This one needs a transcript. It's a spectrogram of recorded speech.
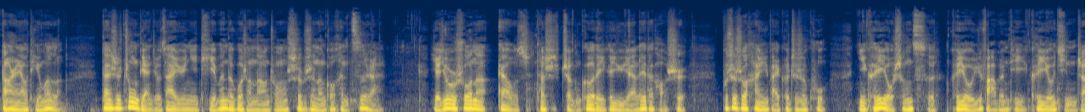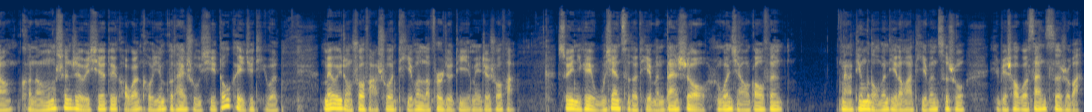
当然要提问了。但是重点就在于你提问的过程当中是不是能够很自然，也就是说呢，IELTS 它是整个的一个语言类的考试，不是说汉语百科知识库，你可以有生词，可以有语法问题，可以有紧张，可能甚至有一些对考官口音不太熟悉，都可以去提问。没有一种说法说提问了分儿就低，没这说法。所以你可以无限次的提问，但是哦，如果你想要高分，那听不懂问题的话，提问次数也别超过三次，是吧？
